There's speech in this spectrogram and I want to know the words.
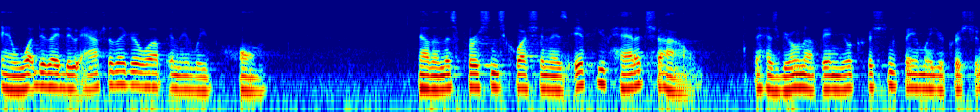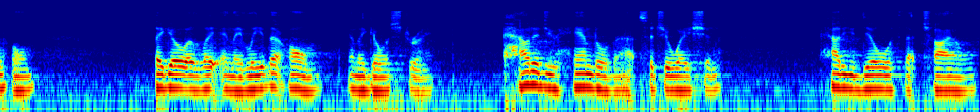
and what do they do after they grow up and they leave home. Now then, this person's question is, if you've had a child that has grown up in your Christian family, your Christian home, they go and they leave that home and they go astray. How did you handle that situation? How do you deal with that child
